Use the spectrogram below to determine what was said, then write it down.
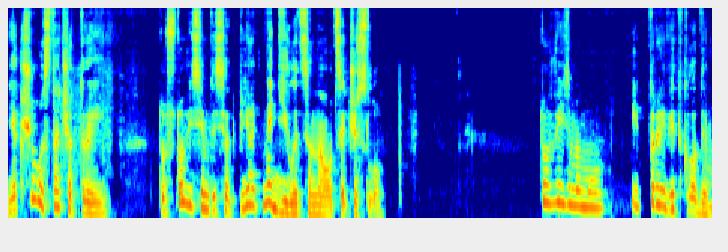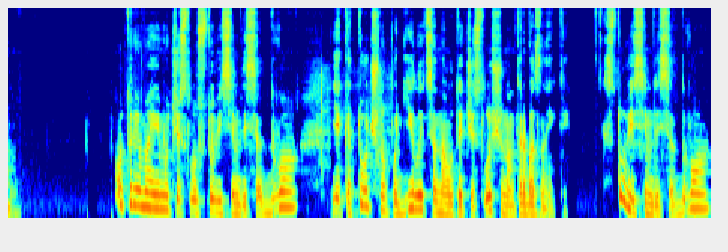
Якщо остача 3, то 185 не ділиться на оце число. То візьмемо і 3 відкладемо. Отримаємо число 182, яке точно поділиться на оте число, що нам треба знайти. 182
